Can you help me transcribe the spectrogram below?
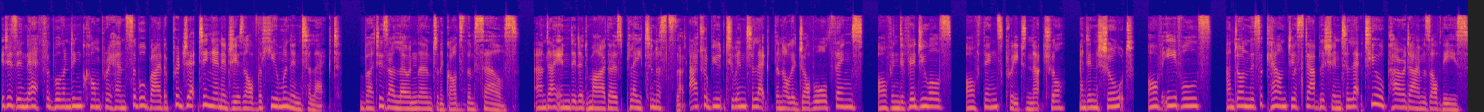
it is ineffable and incomprehensible by the projecting energies of the human intellect, but is alone known to the gods themselves. And I indeed admire those Platonists that attribute to intellect the knowledge of all things, of individuals, of things preternatural, and in short, of evils, and on this account to establish intellectual paradigms of these.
